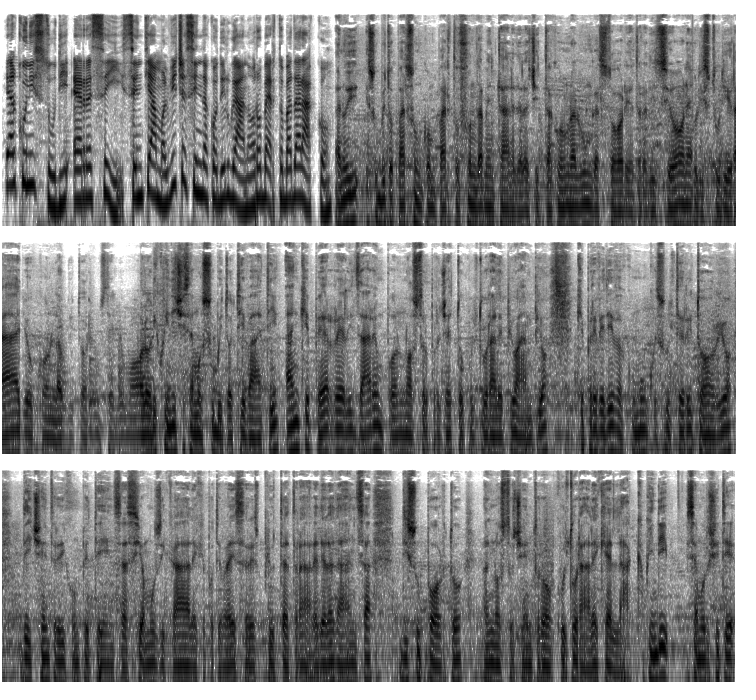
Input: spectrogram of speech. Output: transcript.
e alcuni studi RSI. Sentiamo il vice sindaco di Lugano, Roberto Badaracco. A noi è subito parso un comparto fondamentale della città con una lunga storia e tradizione, con gli studi radio, con l'auditorium Stelio Molo e quindi ci siamo subito attivati anche per realizzare un po' il nostro progetto culturale più ampio che prevedeva comunque sul territorio dei centri di competenza sia musicale che poteva essere più teatrale, della danza, di supporto al nostro centro culturale che è l'AC. Quindi siamo riusciti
